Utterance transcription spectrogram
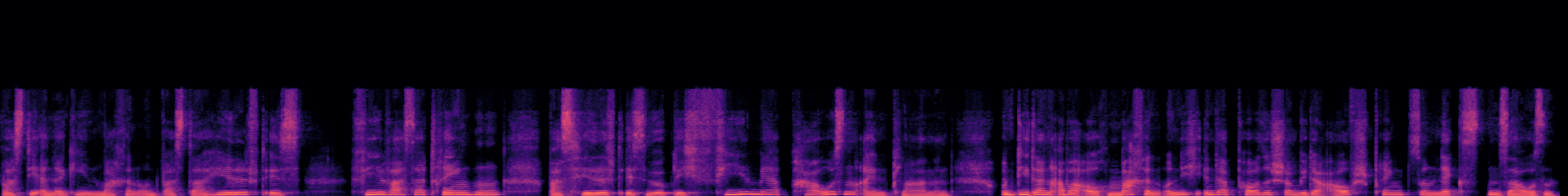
was die Energien machen und was da hilft, ist viel Wasser trinken. Was hilft, ist wirklich viel mehr Pausen einplanen und die dann aber auch machen und nicht in der Pause schon wieder aufspringen zum nächsten Sausen.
